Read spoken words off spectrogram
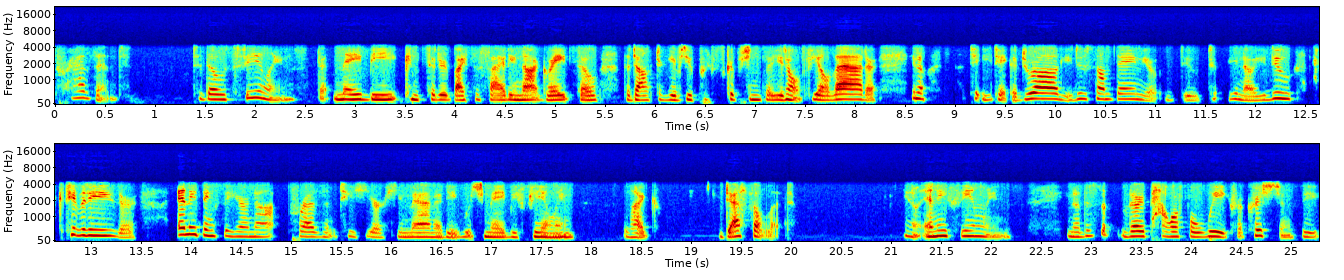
present to those feelings that may be considered by society not great. So the doctor gives you prescriptions so you don't feel that, or you know, t- you take a drug, you do something, you do t- you know, you do activities or anything so you're not present to your humanity, which may be feeling like desolate. You know, any feelings. You know, this is a very powerful week for Christians. The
